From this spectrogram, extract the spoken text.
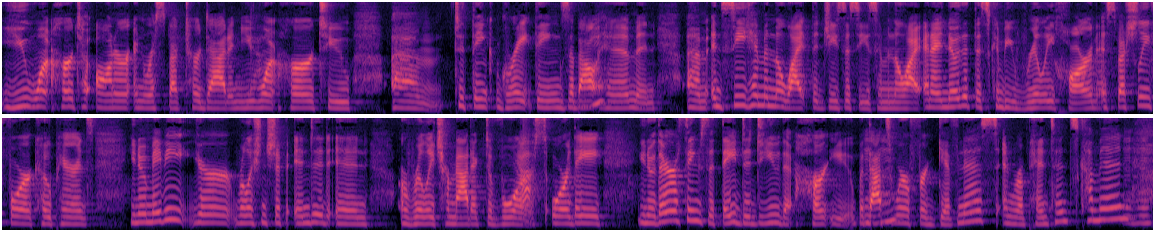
you want her to honor and respect her dad and you want her to um, to think great things about him and um, and see him in the light that Jesus sees him in the light. And I know that this can be really hard especially for co-parents. You know maybe your relationship ended in a really traumatic divorce or they you know there are things that they did to you that hurt you but that's where forgiveness and repentance come in.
